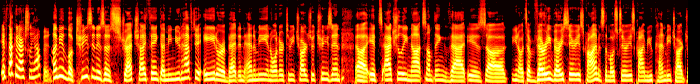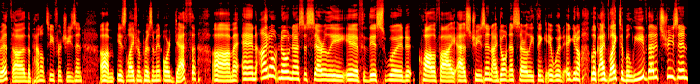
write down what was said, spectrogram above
if that could actually happen. I mean, look, treason is a stretch, I think. I mean, you'd have to aid or abet an enemy in order to be charged with treason. Uh, it's actually not something that is, uh, you know, it's a very, very serious crime. It's the most serious crime you can be charged with. Uh, the penalty for treason um, is life imprisonment or death. Um, and I don't know necessarily if this would qualify as treason. I don't necessarily think it would, uh, you know, look, I'd like to believe that it's treason,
